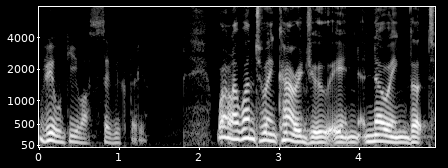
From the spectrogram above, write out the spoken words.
will give us the victory. Well, I want to encourage you in knowing that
